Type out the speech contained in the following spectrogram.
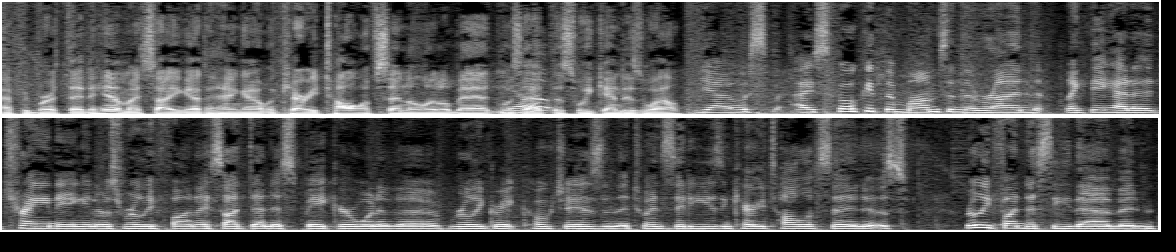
Happy birthday to him. I saw you got to hang out with Carrie Tollefson a little bit. Was Yep. that this weekend as well? Yeah, I was. I spoke at the Moms in the Run. Like they had a training, and it was really fun. I saw Dennis Baker, one of the really great coaches in the Twin Cities, and Carrie Tollefson. It was really fun to see them, and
